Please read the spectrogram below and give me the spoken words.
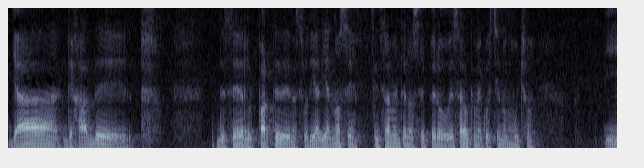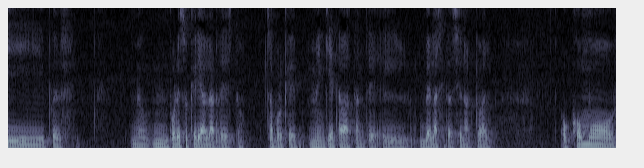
ya dejarán de, de ser parte de nuestro día a día? No sé, sinceramente no sé, pero es algo que me cuestiono mucho y pues Mm, por eso quería hablar de esto, o sea, porque me inquieta bastante el ver la situación actual o cómo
